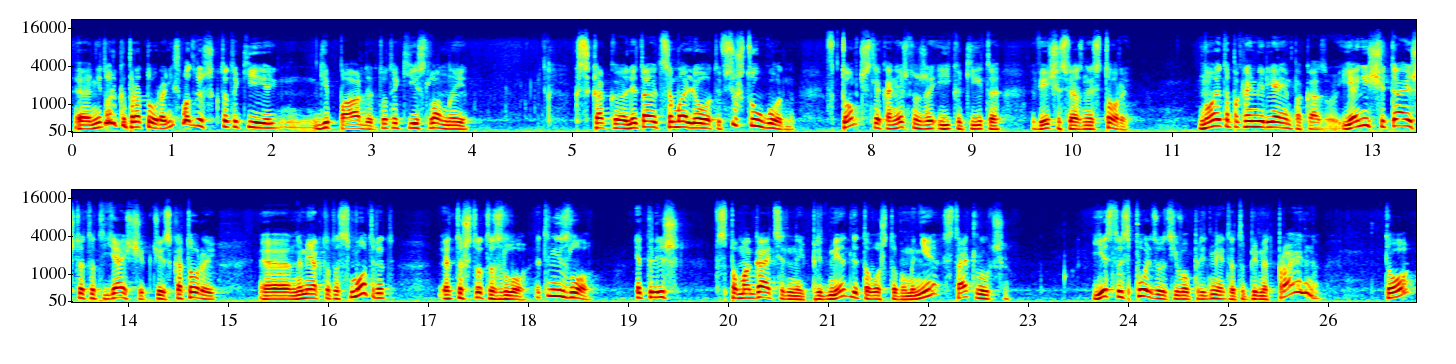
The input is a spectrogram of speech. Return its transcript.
э, не только про Тор. Они смотрят, кто такие гепарды, кто такие слоны, как летают самолеты, все что угодно. В том числе, конечно же, и какие-то вещи, связанные с Торой. Но это, по крайней мере, я им показываю. Я не считаю, что этот ящик, через который э, на меня кто-то смотрит, это что-то зло. Это не зло. Это лишь вспомогательный предмет для того, чтобы мне стать лучше. Если использовать его предмет, этот предмет правильно, то,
